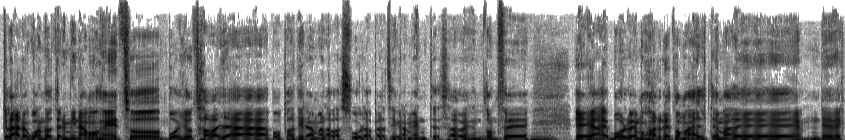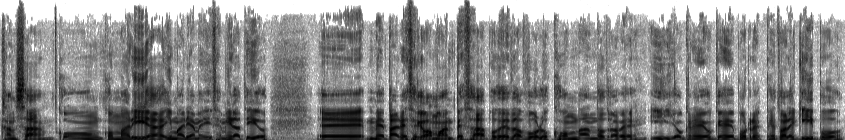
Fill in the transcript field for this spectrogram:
Claro, cuando terminamos esto, pues yo estaba ya pues para tirarme a la basura prácticamente, ¿sabes? Entonces eh, volvemos a retomar el tema de, de descansar con, con María y María me dice, mira tío, eh, me parece que vamos a empezar a poder dar bolos con banda otra vez y yo creo que por respeto al equipo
